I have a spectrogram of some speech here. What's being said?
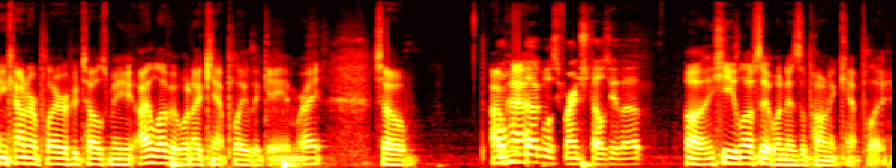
encounter a player who tells me I love it when I can't play the game, right? So I'm Only ha- Douglas French tells you that. uh, he loves it when his opponent can't play.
